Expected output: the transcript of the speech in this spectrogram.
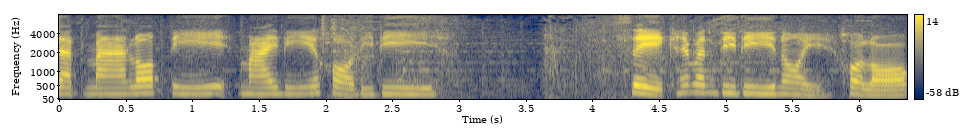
จัดมารอบนี้ ไม้นี้ขอดี ๆ เสกให้มันดีๆหน่อย ขอร้อง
